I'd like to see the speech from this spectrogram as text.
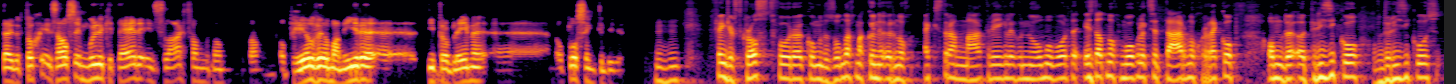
dat je er toch zelfs in moeilijke tijden in slaagt van, van, van op heel veel manieren die problemen een oplossing te bieden. Mhm. Fingers crossed voor uh, komende zondag, maar kunnen er nog extra maatregelen genomen worden? Is dat nog mogelijk? Zit daar nog rek op om de, het risico of de risico's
